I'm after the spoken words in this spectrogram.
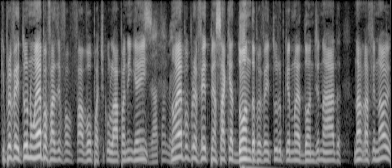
que prefeitura não é para fazer fa- favor particular para ninguém. Exatamente. Não é para o prefeito pensar que é dono da prefeitura, porque ele não é dono de nada. Na- afinal,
